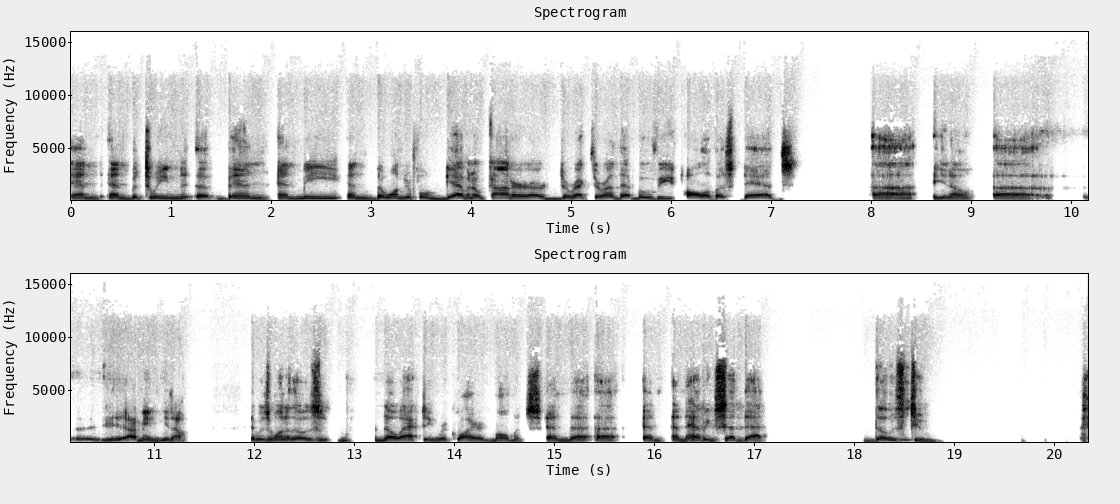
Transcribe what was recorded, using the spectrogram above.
and and between uh, Ben and me and the wonderful Gavin O'Connor, our director on that movie, all of us dads, uh, you know, uh, I mean, you know, it was one of those no acting required moments, and uh, uh, and and having said that, those two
